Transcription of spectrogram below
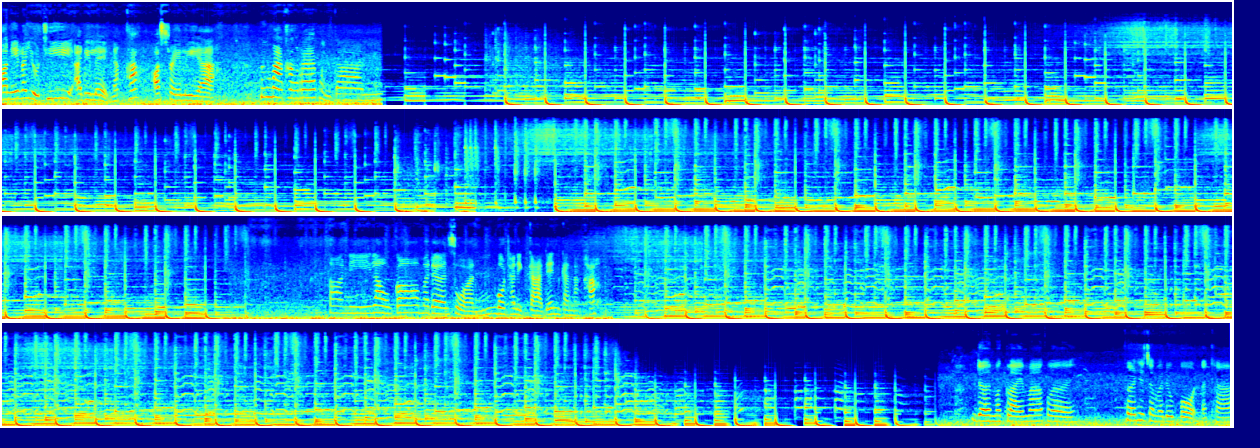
ตอนนี้เราอยู่ที่อดิเลดนะคะ ออสเตรเลีย เพิ่งมาครั้งแรกเหมือนกัน นี้เราก็มาเดินสวนโบทานิกการ์เด้นกันนะคะเดินมาไกลมากเลย เพื่อที่จะมาดูโบสถ์นะคะ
